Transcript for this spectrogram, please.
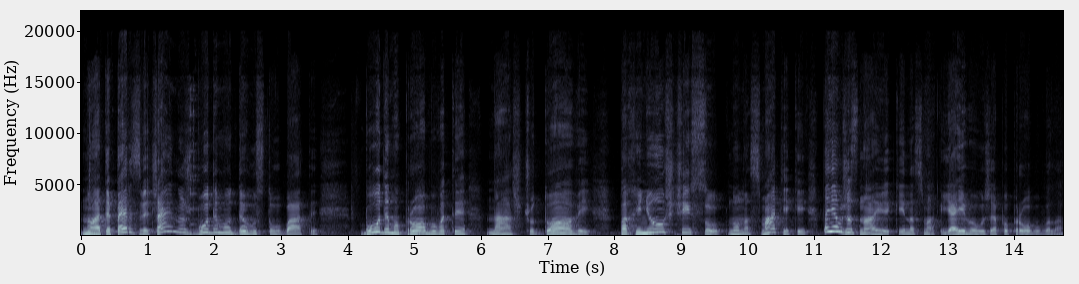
Ну а тепер, звичайно ж, будемо дегустувати. Будемо пробувати наш чудовий, пахнющий суп. Ну, на смак який. Та я вже знаю, який на смак. Я його вже попробувала.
